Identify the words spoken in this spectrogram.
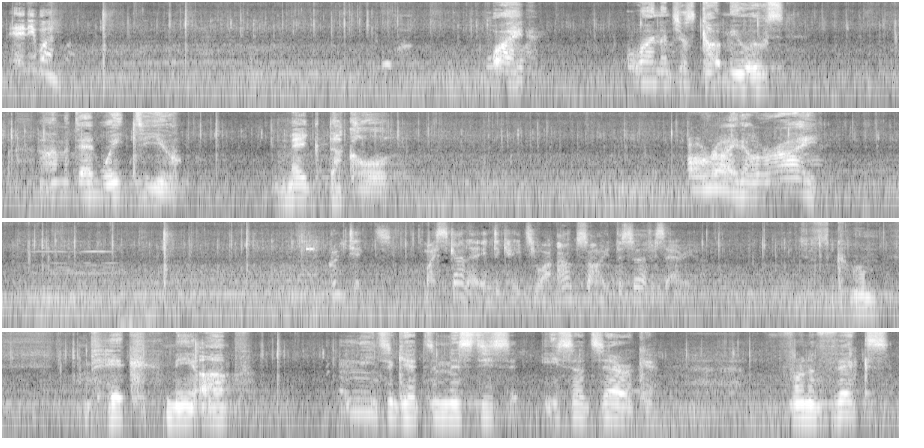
Anyone. Why? Why not just cut me loose? I'm a dead weight to you. Make the call. All right, all right. My scanner indicates you are outside the service area. Just come pick me up. Need to get to Misty's Esoterica. Front of Vic's.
